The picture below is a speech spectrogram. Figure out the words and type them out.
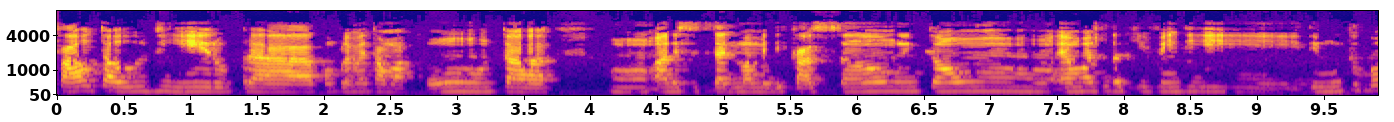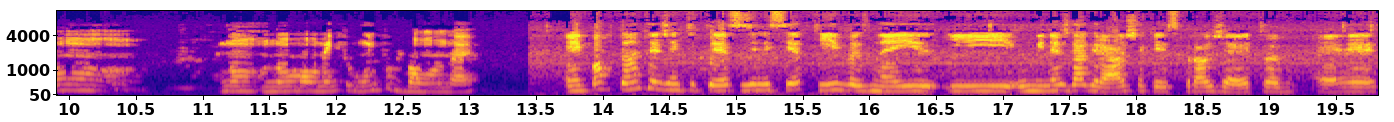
falta o dinheiro para complementar uma conta, a necessidade de uma medicação. Então, é uma ajuda que vem de, de muito bom, num, num momento muito bom, né? É importante a gente ter essas iniciativas, né? E, e o Minas da Graxa, que é esse projeto, é, é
